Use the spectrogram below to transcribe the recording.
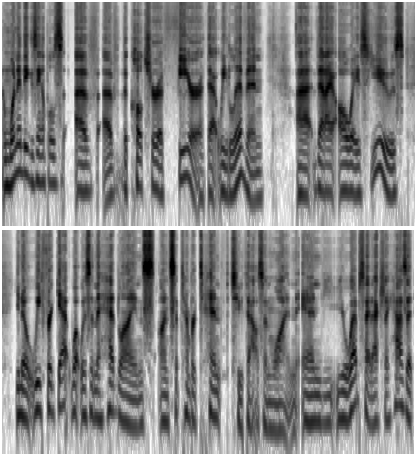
And one of the examples of of the culture of fear that we live in uh, that I always use, you know, we forget what was in the headlines on September 10th, 2001, and your website actually has it.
